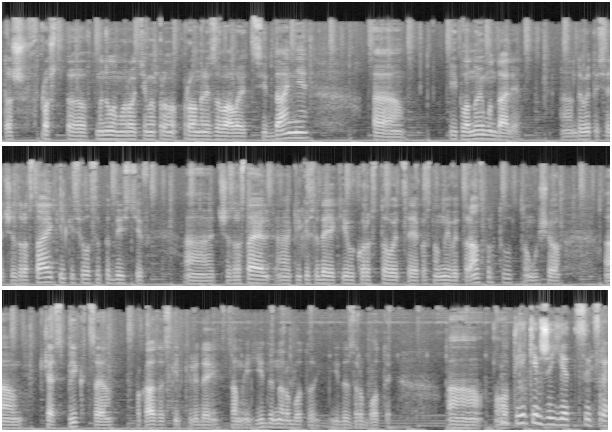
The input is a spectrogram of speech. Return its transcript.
Тож в, е, минулому році ми про- проаналізували ці дані е, і плануємо далі е, дивитися, чи зростає кількість велосипедистів, е, чи зростає е, кількість людей, які використовують це як основний вид транспорту, тому що е, час пік це показує, скільки людей саме їде на роботу, їде з роботи. А, от. От які вже є цифри?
